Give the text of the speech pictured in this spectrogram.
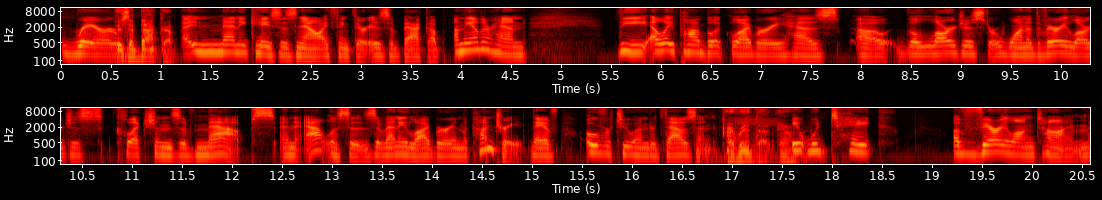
rare. There's a backup. In many cases now, I think there is a backup. On the other hand, the LA Public Library has uh, the largest or one of the very largest collections of maps and atlases of any library in the country. They have over 200,000. I read that. Yeah. It would take a very long time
